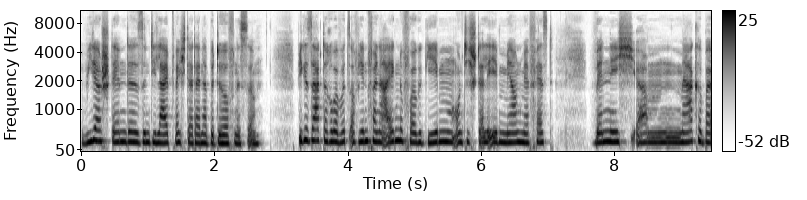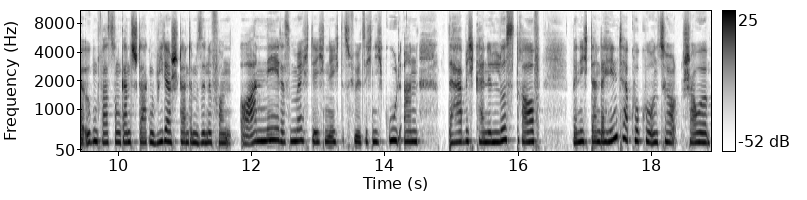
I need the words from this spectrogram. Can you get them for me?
Widerstände sind die Leibwächter deiner Bedürfnisse. Wie gesagt, darüber wird es auf jeden Fall eine eigene Folge geben und ich stelle eben mehr und mehr fest, wenn ich ähm, merke bei irgendwas so einen ganz starken Widerstand im Sinne von, oh nee, das möchte ich nicht, das fühlt sich nicht gut an, da habe ich keine Lust drauf. Wenn ich dann dahinter gucke und schaue,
